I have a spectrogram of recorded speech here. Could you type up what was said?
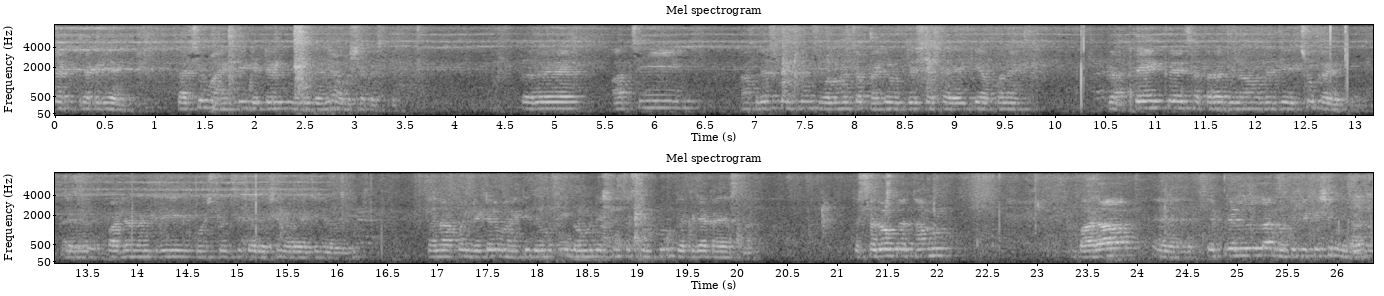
प्रक्रिया आहे त्याची माहिती डिटेलमध्ये देणे आवश्यक असते. तर आजची प्रेस कॉन्फरन्स बोलवण्याचा पहिले उद्देश असा आहे की आपण प्रत्येक सतरा जिल्ह्यामध्ये जे इच्छुक आहेत पार्लमेंटरी कॉन्स्टिट्युन्सीचे इलेक्शन लढवायचे ज्यावेळी त्यांना आपण डिटेल माहिती देऊ की नॉमिनेशनची संपूर्ण प्रक्रिया काय असणार. तर सर्वप्रथम बारा एप्रिलला नोटिफिकेशन निघालं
